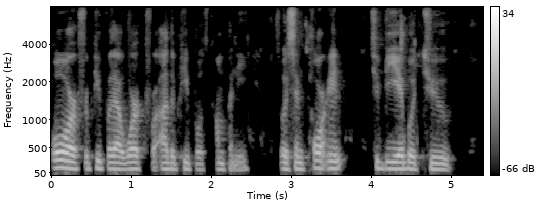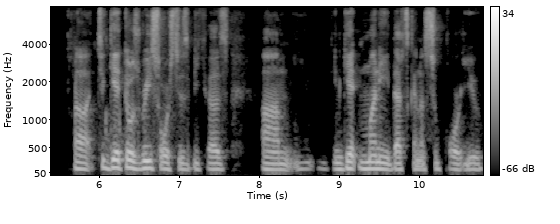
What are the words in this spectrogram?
or for people that work for other people's company. So it's important to be able to uh, to get those resources because um, you, can get money that's going to support you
